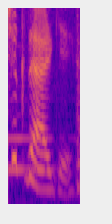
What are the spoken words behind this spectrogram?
Açık Dergi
